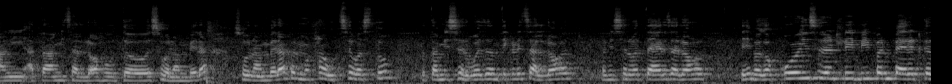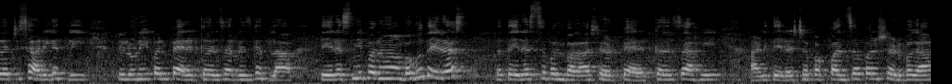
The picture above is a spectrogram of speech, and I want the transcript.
आणि आता आम्ही चाललो आहोत सोलांबेला. सोलांबेला पण मोठा उत्सव असतो. तर आता आम्ही सर्वजण तिकडे चाललो आहोत. तर मी सर्व तयार झालो आहोत. ते बघा को इन्सिडेंटली मी पण पॅरेट कलरची साडी घातली. पिलोनी पण पॅरेट कलरचा ड्रेस घातला. तेरसनी पण बघू तेरस. तर तेरसचं पण बघा शर्ट पॅरेट कलरचं आहे. आणि तेरसच्या पप्पांचं पण शर्ट बघा.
